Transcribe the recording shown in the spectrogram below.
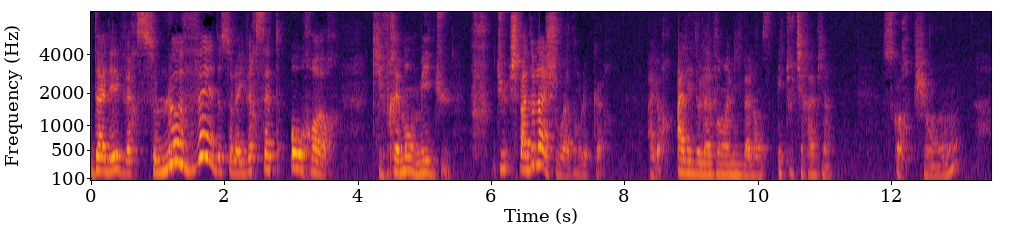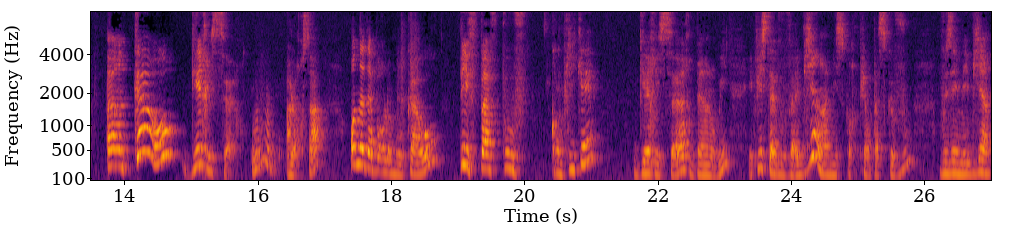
d'aller vers ce lever de soleil, vers cette aurore qui vraiment met du, du je sais pas, de la joie dans le cœur. Alors, allez de l'avant, ami Balance, et tout ira bien. Scorpion, un chaos guérisseur. alors ça, on a d'abord le mot chaos, pif paf pouf, compliqué, guérisseur, ben oui, et puis ça vous va bien, ami Scorpion, parce que vous, vous aimez bien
